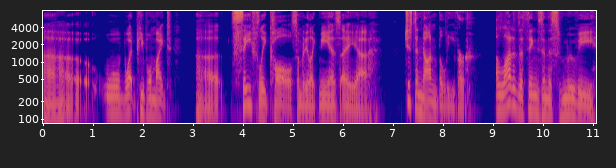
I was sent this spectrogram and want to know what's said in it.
uh what people might uh safely call somebody like me as a uh just a non-believer. A lot of the things in this movie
